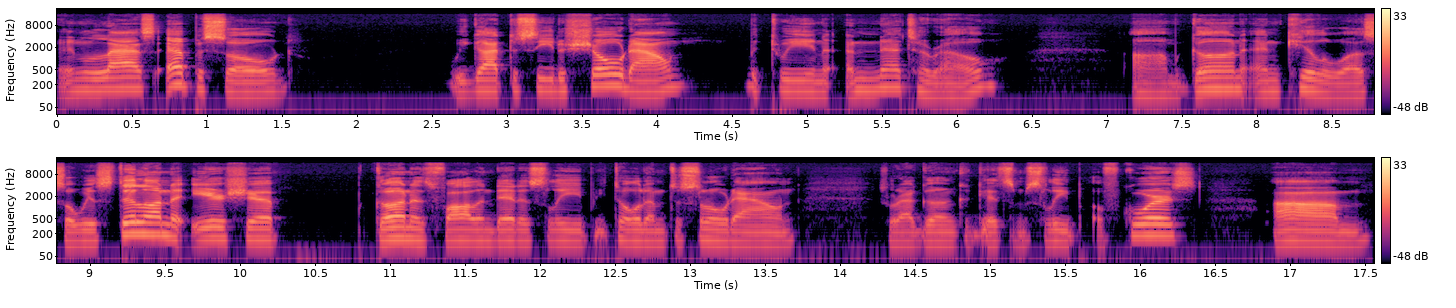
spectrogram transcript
in the last episode we got to see the showdown between Netero, um, Gon, and Killua. So we're still on the airship. Gon has fallen dead asleep. He told him to slow down so that Gon could get some sleep, of course. Um,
